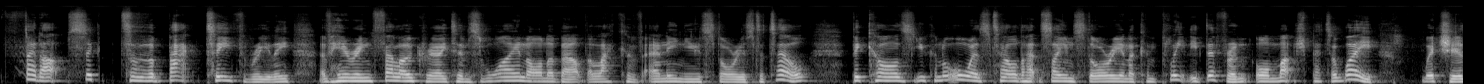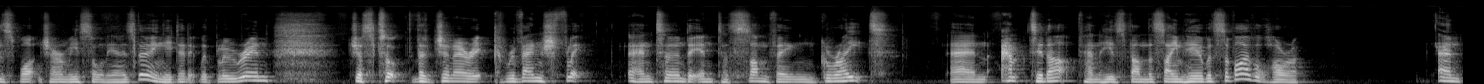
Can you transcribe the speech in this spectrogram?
fed up, sick to the back teeth, really, of hearing fellow creatives whine on about the lack of any new stories to tell, because you can always tell that same story in a completely different or much better way, which is what Jeremy Saulnier is doing. He did it with Blue Ruin. just took the generic revenge flick and turned it into something great and amped it up, and he's done the same here with survival horror. And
